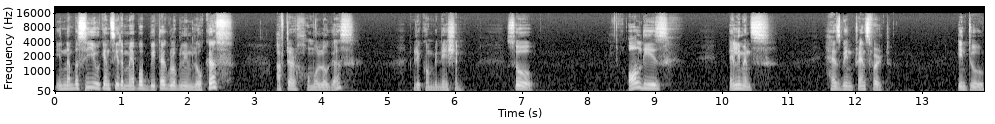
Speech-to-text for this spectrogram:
in number C you can see the map of beta globulin locus after homologous recombination. So, all these elements has been transferred into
